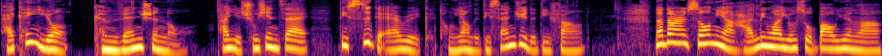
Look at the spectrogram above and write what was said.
还可以用 conventional。它也出现在第四个 Eric 同样的第三句的地方。那当然，Sonia 还另外有所抱怨啦，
